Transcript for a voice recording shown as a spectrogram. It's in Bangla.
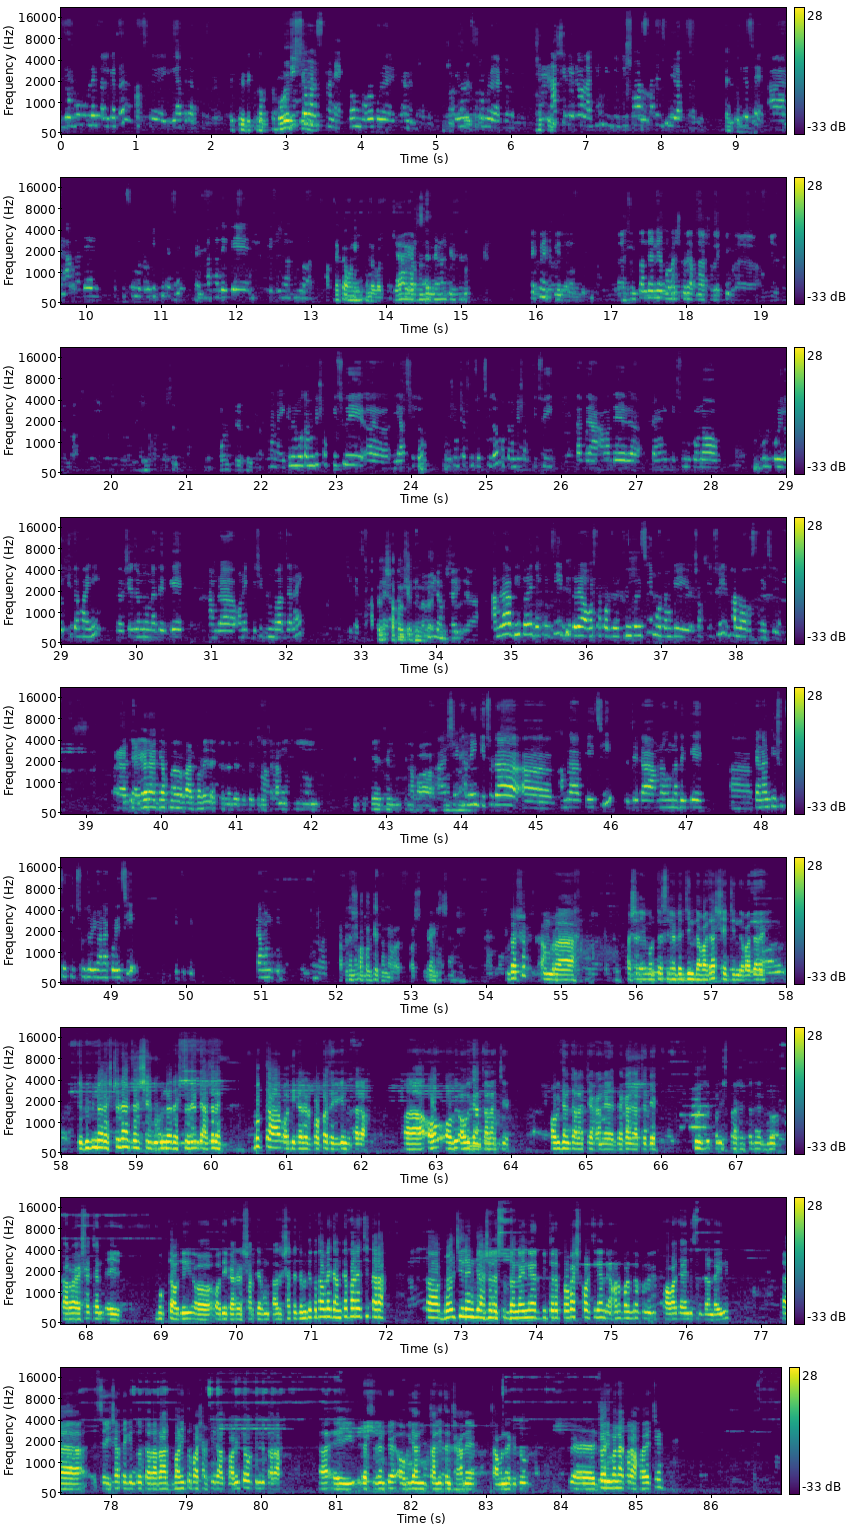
আমাদের দ্রব্যমূল্যের তালিকাটা হচ্ছে ইয়াতে রাখতে হবে। একটু দেখতে হবে। দৃশ্যমান স্থানে একদম বড় করে রাখতে হবে। এভাবে ছোট করে রাখলে হবে না। আজকে রাখেন কিন্তু দৃশ্যমান স্থানে ঝুলিয়ে রাখতে হবে। ঠিক আছে? আর আপনাদের সবকিছু মোটামুটি ঠিক আছে? আপনাদেরকে ধন্যবাদ। আপনাকে অনেক ধন্যবাদ। আপনাদের পেনাল্টি আছে। এক মিনিট প্লিজ সুলতান ডাইনে প্রবেশ করে আপনার আসলে কি আহ, অভিযান করেন বা করছেন কিনা? ভোট পেয়েছেন কিনা? না না এখানে মোটামুটি সবকিছুই আহ, ইয়া ছিল। প্রশংসা সূচক ছিল। মোটামুটি সবকিছুই তাতে আমাদের তেমন কিছু কোনো ভুল পরিলক্ষিত হয়নি। তো সেজন্য ওনাদেরকে আমরা অনেক বেশি ধন্যবাদ জানাই। ঠিক আছে। আপনাদের সকলকে ধন্যবাদ। আমরা ভিতরে দেখেছি ভিতরে অবস্থা পর্যবেক্ষণ করেছি মোটামুটি সবকিছুই ভালো অবস্থানে ছিল। এর আগে আপনারা রাজবাড়ির রেস্টুরেন্টে ঢুকেছিলেন সেখানে কি কিছু পেয়েছিলেন কিনা বা সেখানেই কিছুটা আহ, আমরা পেয়েছি যেটা আমরা ওনাদেরকে পেনাল্টি সূচক কিছু জরিমানা করেছি। এটুকুই। তেমন কি ধন্যবাদ। আপনাদের সকলকে ধন্যবাদ। দর্শক আমরা আসলে এই মুহূর্তে সিলেটের জিন্দা বাজার, সেই জিন্দা বাজারে যে বিভিন্ন রেস্টুরেন্ট আছে, সেই বিভিন্ন রেস্টুরেন্টে আসলে ভোক্তা অধিকারের পক্ষ থেকে কিন্তু তারা অভিযান চালাচ্ছে। অভিযান চালাচ্ছে। এখানে দেখা যাচ্ছে যে পুলিশ- প্রশাসনের লোক তারা এসেছেন এই ভোক্তা অধিকারের সাথে এবং তাদের সাথে। যেমনি কথা বলে জানতে পারেছি, তারা বলছিলেন যে আসলে সুলতান লাইনের ভিতরে প্রবেশ করছিলেন। এখন পর্যন্ত কোনো কিছু পাওয়া যায়নি সুলতান লাইনে। সেই সাথে কিন্তু তারা রাজবাড়িতে, পাশাপাশি রাজবাড়িতেও কিন্তু তারা এই রেস্টুরেন্টে অভিযান চালিয়েছেন। সেখানে সামান্য কিছু জরিমানা করা হয়েছে।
